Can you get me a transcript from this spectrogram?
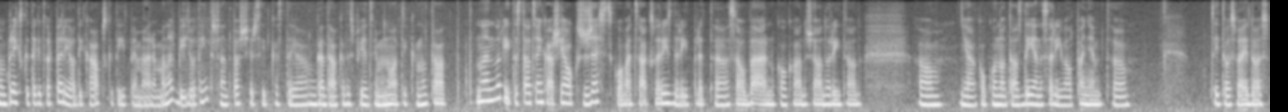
Man prieks, ka tagad var periodikā apskatīt, piemēram, man arī bija ļoti interesanti pašķirsīt, kas tajā gadā, kad es piedzimu, notika. Nu, tā, ne, nu, arī tas tāds vienkārši jauks žests, ko vecāks var izdarīt pret uh, savu bērnu, kaut kādu šādu arī tādu, um, jā, kaut ko no tās dienas arī vēl paņemt uh, citos veidos.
